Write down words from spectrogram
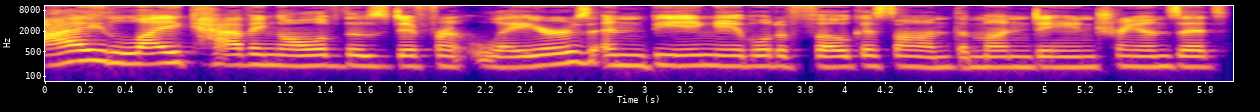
I like having all of those different layers and being able to focus on the mundane transits,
